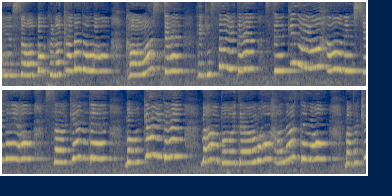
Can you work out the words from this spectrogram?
ういっそ僕の体を壊して引き裂いて好きなように死ねよ叫んでもう一回でまぶたを放ってもまだ君は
